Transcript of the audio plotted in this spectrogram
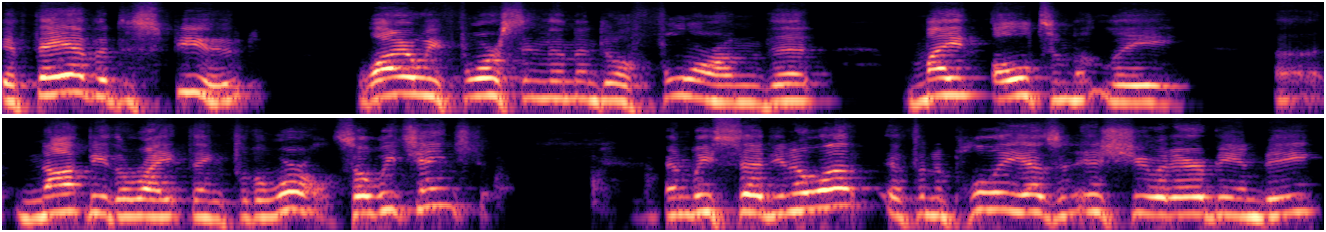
If they have a dispute, why are we forcing them into a forum that might ultimately uh, not be the right thing for the world. So we changed it. And we said, you know what? If an employee has an issue at Airbnb,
